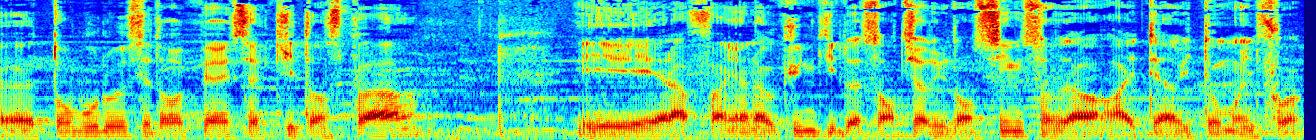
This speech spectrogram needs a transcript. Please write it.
Euh, ton boulot, c'est de repérer celle qui danse pas. Et à la fin, il n'y en a aucune qui doit sortir du dancing sans avoir été invitée au moins une fois.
